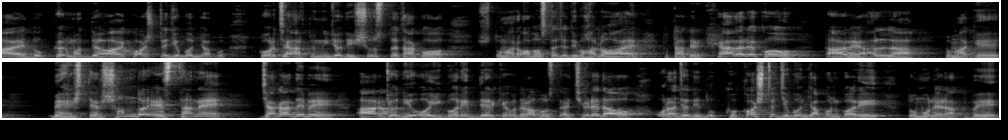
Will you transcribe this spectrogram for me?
হয়, দুঃখের মধ্যে হয়, কষ্টে জীবনযাপন করছে, আর তুমি যদি সুস্থ থাকো, তোমার অবস্থা যদি ভালো হয়, তো তাদের খেয়াল রেখো, তাহলে আল্লাহ তোমাকে বেহেস্তের সুন্দর স্থানে জায়গা দেবে। আর যদি ওই গরিবদেরকে ওদের অবস্থায় ছেড়ে দাও, ওরা যদি দুঃখ কষ্টে জীবনযাপন করে, তো মনে রাখবে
